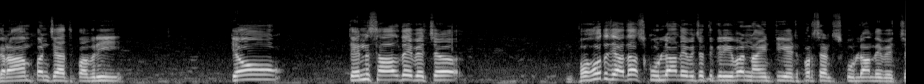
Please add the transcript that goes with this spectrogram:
ਗ੍ਰਾਮ ਪੰਚਾਇਤ ਪਵਰੀ, ਕਿਉਂ 3 ਸਾਲ ਦੇ ਵਿੱਚ ਬਹੁਤ ਜ਼ਿਆਦਾ ਸਕੂਲਾਂ ਦੇ ਵਿੱਚ ਤਕਰੀਬਨ 98% ਸਕੂਲਾਂ ਦੇ ਵਿੱਚ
